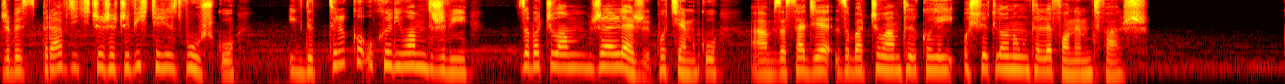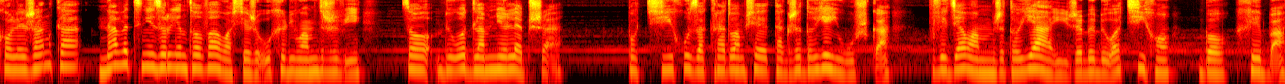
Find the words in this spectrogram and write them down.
żeby sprawdzić, czy rzeczywiście jest w łóżku. I gdy tylko uchyliłam drzwi, zobaczyłam, że leży po ciemku, a w zasadzie zobaczyłam tylko jej oświetloną telefonem twarz. Koleżanka nawet nie zorientowała się, że uchyliłam drzwi, co było dla mnie lepsze. Po cichu zakradłam się także do jej łóżka. Powiedziałam, że to ja i żeby była cicho, bo chyba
